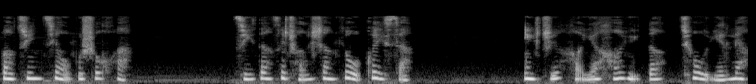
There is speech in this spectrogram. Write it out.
暴君见我不说话，急得在床上给我跪下，一直好言好语的求我原谅。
